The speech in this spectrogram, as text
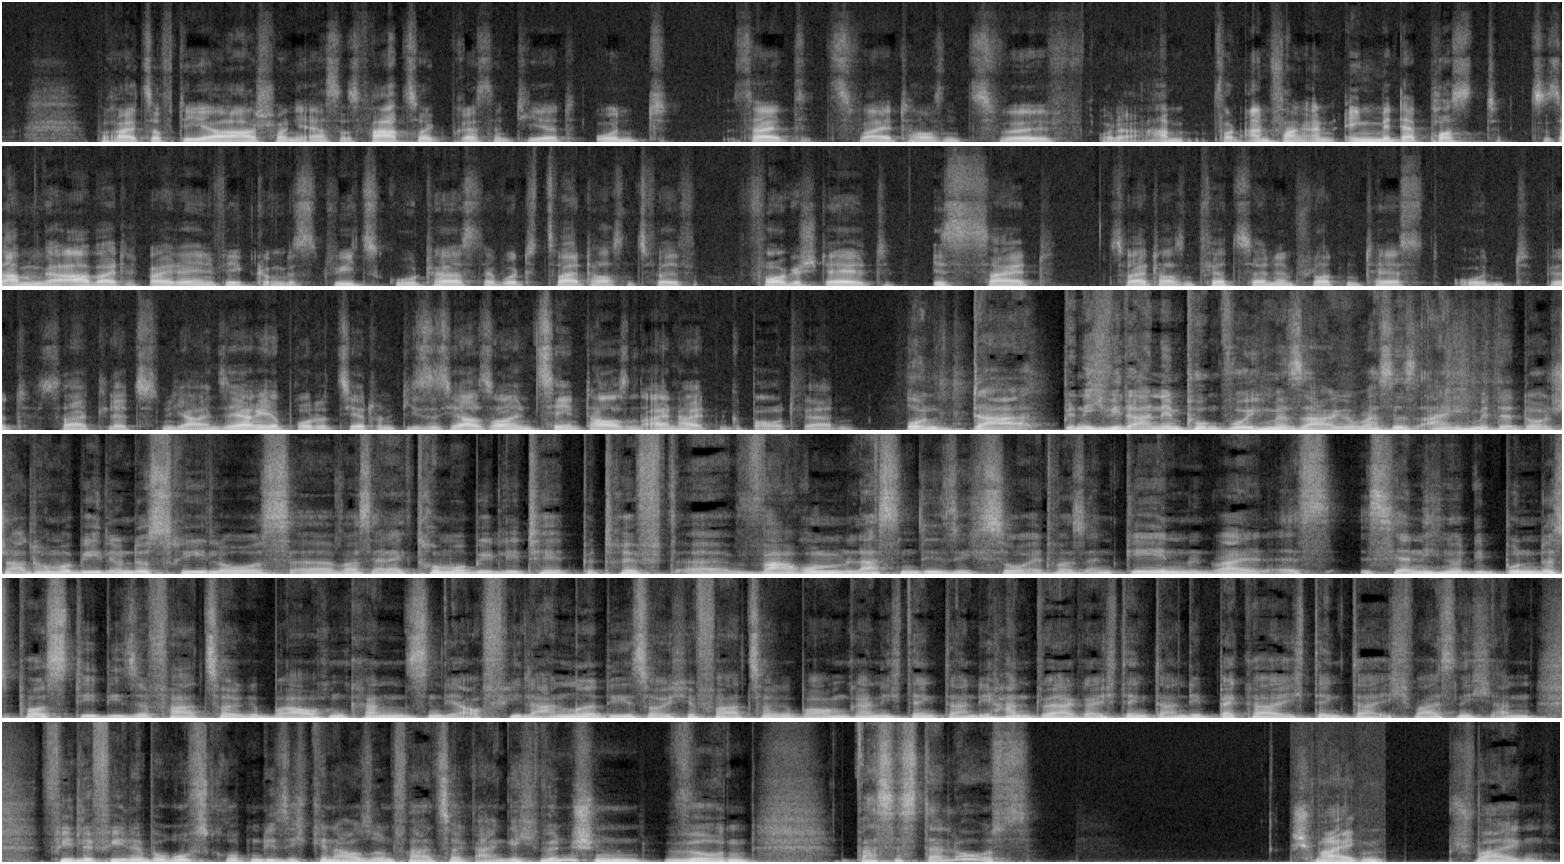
bereits auf die IAA schon ihr erstes Fahrzeug präsentiert und seit 2012 oder haben von Anfang an eng mit der Post zusammengearbeitet bei der Entwicklung des Street Scooters. Der wurde 2012 vorgestellt, ist seit 2014 im Flottentest und wird seit letztem Jahr in Serie produziert. Und dieses Jahr sollen 10.000 Einheiten gebaut werden. Und da bin ich wieder an dem Punkt, wo ich mir sage, was ist eigentlich mit der deutschen Automobilindustrie los, äh, was Elektromobilität betrifft? Äh, warum lassen die sich so etwas entgehen? Weil es ist ja nicht nur die Bundespost, die diese Fahrzeuge brauchen kann, es sind ja auch viele andere, die solche Fahrzeuge brauchen kann. Ich denke da an die Handwerker, ich denke da an die Bäcker, ich denke da, ich weiß nicht, an viele, viele Berufsgruppen, die sich genauso ein Fahrzeug eigentlich wünschen würden. Was ist da los? Schweigen. Schweigen.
